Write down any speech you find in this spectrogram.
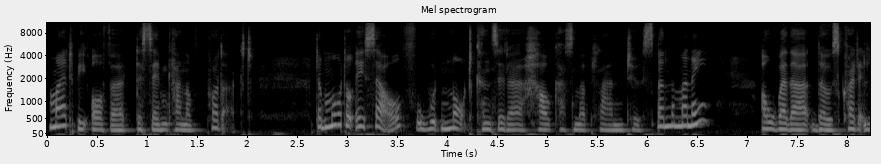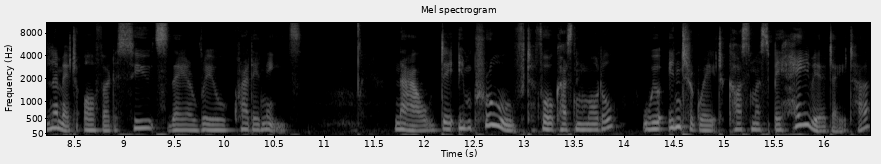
might be offered the same kind of product the model itself would not consider how customer plan to spend the money or whether those credit limit offered suits their real credit needs. Now, the improved forecasting model will integrate customers' behavior data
